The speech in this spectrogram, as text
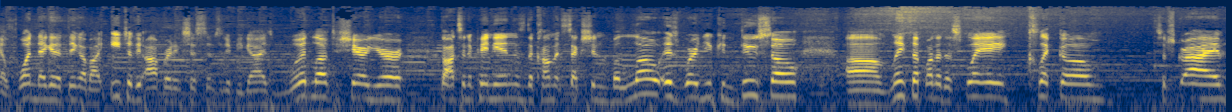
and one negative thing about each of the operating systems. And if you guys would love to share your thoughts and opinions, the comment section below is where you can do so. Um, links up on the display. Click them, subscribe,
